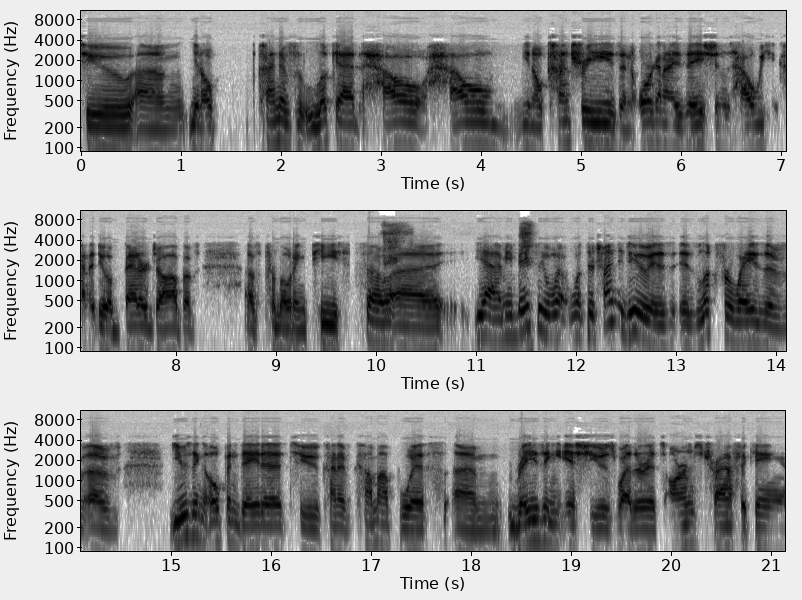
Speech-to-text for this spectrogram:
to um, you know kind of look at how how you know countries and organizations how we can kind of do a better job of of promoting peace. So uh, yeah, I mean basically what what they're trying to do is is look for ways of of using open data to kind of come up with um, raising issues, whether it's arms trafficking.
